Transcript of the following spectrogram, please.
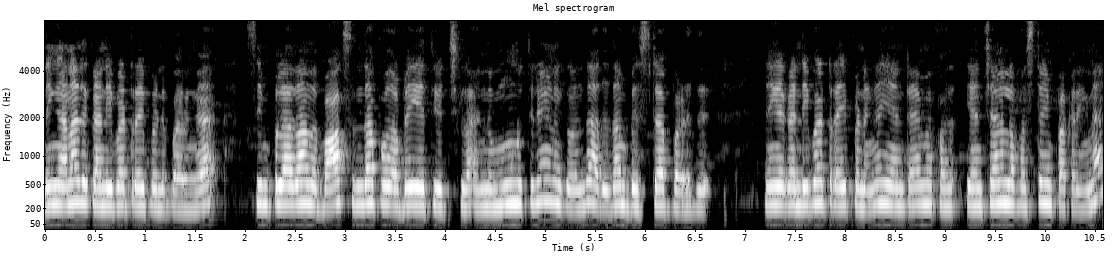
நீங்கள் ஆனால் அதை கண்டிப்பாக ட்ரை பண்ணி பாருங்கள் சிம்பிளாக தான் அந்த பாக்ஸ் இருந்தால் போதும் அப்படியே ஏற்றி வச்சிடலாம் இந்த மூணுத்துலேயும் எனக்கு வந்து அதுதான் பெஸ்ட்டாக படுது. நீங்கள் கண்டிப்பாக ட்ரை பண்ணுங்கள் என் டைமை ஃப என் சேனலில் ஃபஸ்ட் டைம் பார்க்குறீங்கன்னா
